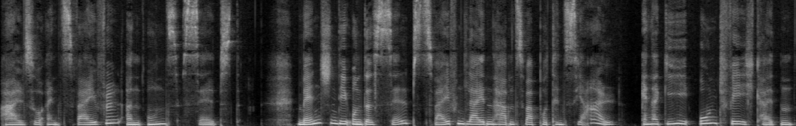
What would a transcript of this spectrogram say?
also ein Zweifel an uns selbst. Menschen, die unter Selbstzweifeln leiden, haben zwar Potenzial, Energie und Fähigkeiten,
